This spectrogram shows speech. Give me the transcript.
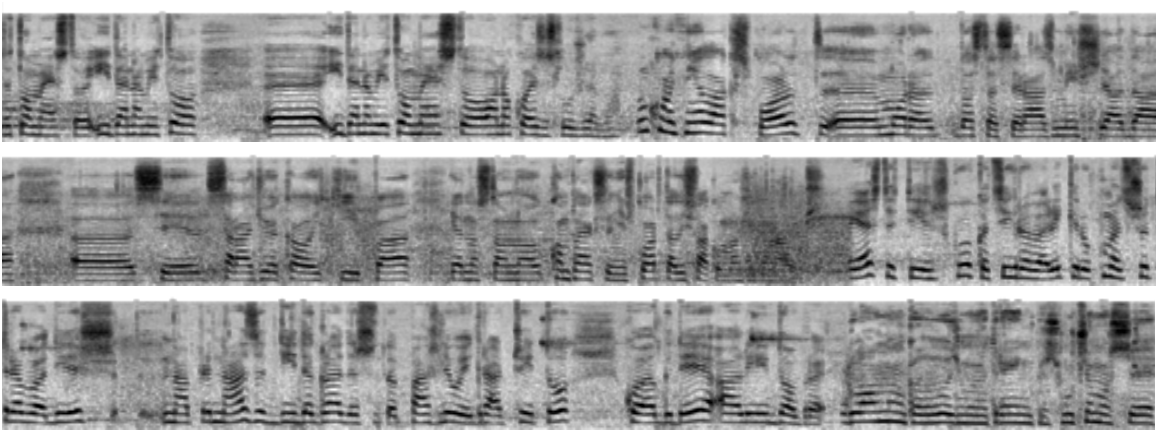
za to mesto i da nam je to e, i da nam je to mesto ono koje zaslužujemo. Rukomet nije lak sport, e, mora dosta se razmišlja, da se sarađuje kao ekipa, jednostavno kompleksan je sport, ali svako može da nauči. Jeste teško kad se igra veliki rukomet, što treba da ideš napred-nazad i da gledaš pažljivo igrače i to, koja gde, ali dobro je. Uglavnom, kada dođemo na trening, presvučemo se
